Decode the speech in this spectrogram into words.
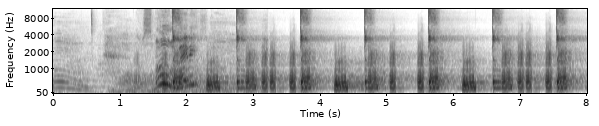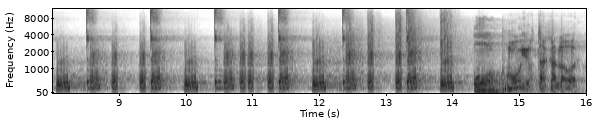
Mm. Smooth, baby. Oh, muy está calor.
